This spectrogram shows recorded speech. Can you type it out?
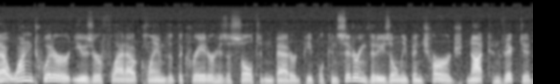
That one Twitter user flat out claimed that the creator has assaulted and battered people, considering that he's only been charged, not convicted.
